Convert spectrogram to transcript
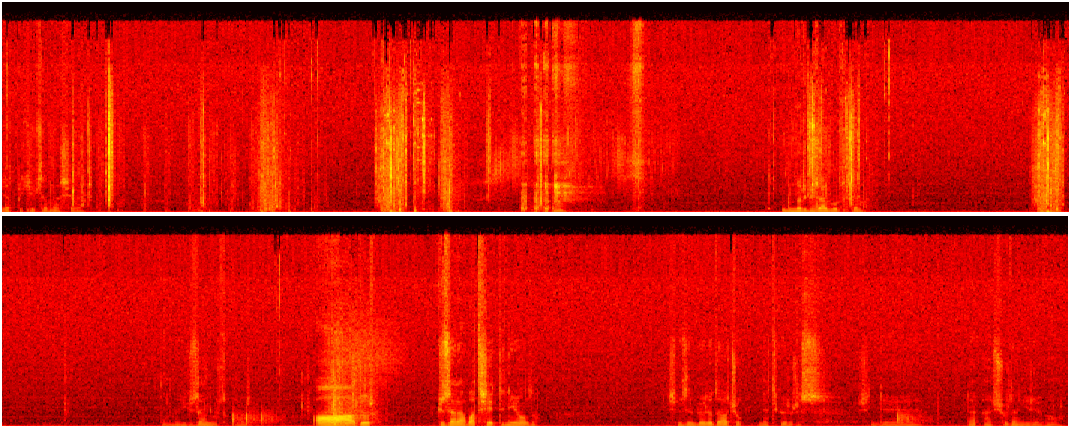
Yat bakayım sen de aşağıya. Bunları güzel vurduk ya. Bunları güzel vurduk bunları. Aa dur. Güzel ha ateş ettiğin iyi oldu. Şimdi böyle daha çok net görürüz. Şimdi ha, şuradan geliyor ama.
